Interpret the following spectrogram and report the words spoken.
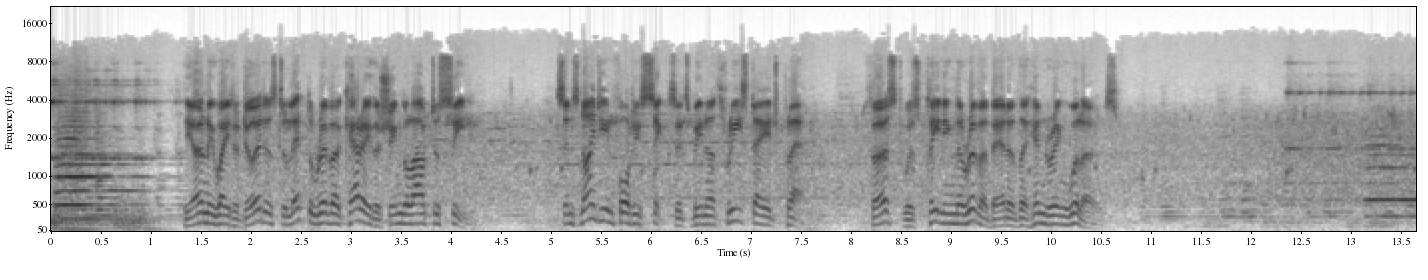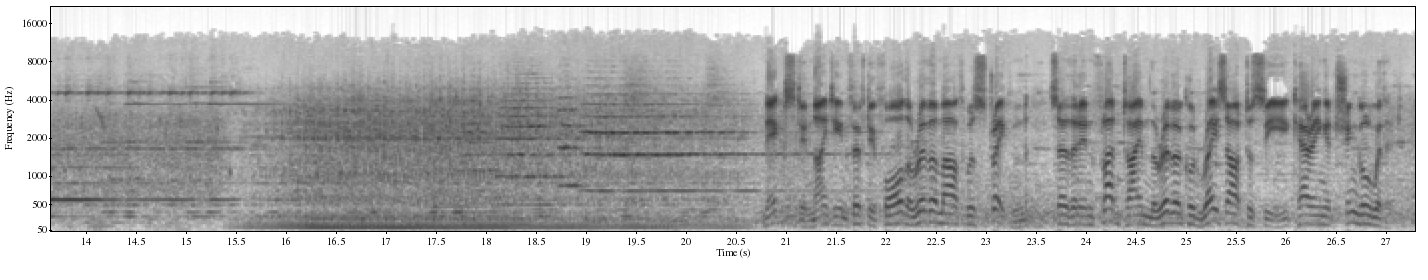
The only way to do it is to let the river carry the shingle out to sea. Since 1946, it's been a three-stage plan. First was cleaning the riverbed of the hindering willows. Next, in 1954, the river mouth was straightened so that in flood time the river could race out to sea, carrying its shingle with it.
